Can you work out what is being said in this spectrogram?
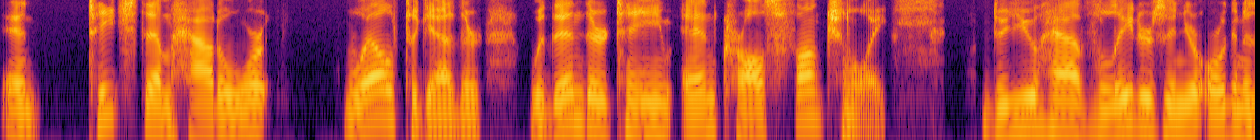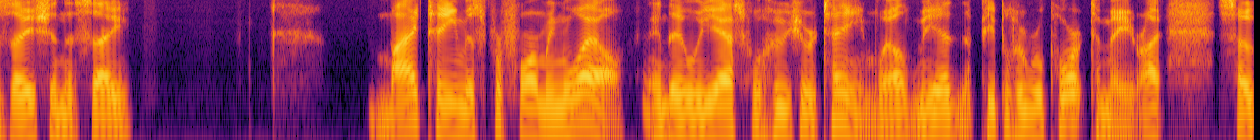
and teach them how to work well together within their team and cross functionally. Do you have leaders in your organization that say, my team is performing well. And then we ask, well, who's your team? Well, me and the people who report to me, right? So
